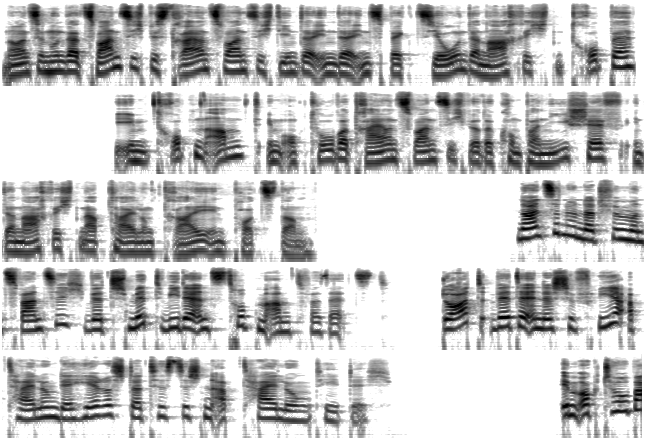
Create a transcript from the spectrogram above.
1920 bis 23 dient er in der Inspektion der Nachrichtentruppe im Truppenamt im Oktober 23 wird er Kompaniechef in der Nachrichtenabteilung 3 in Potsdam. 1925 wird Schmidt wieder ins Truppenamt versetzt. Dort wird er in der Chiffrierabteilung der Heeresstatistischen Abteilung tätig. Im Oktober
